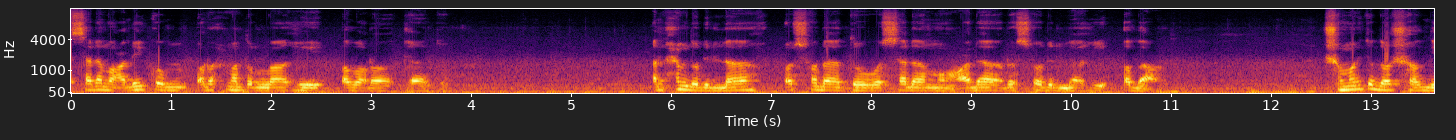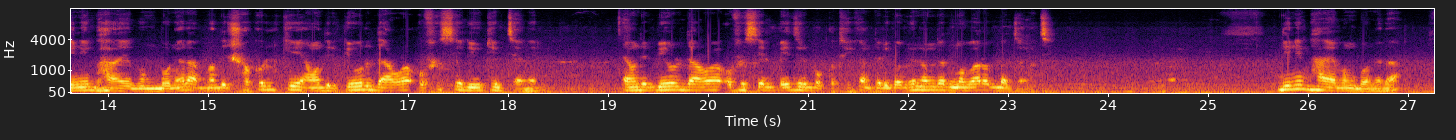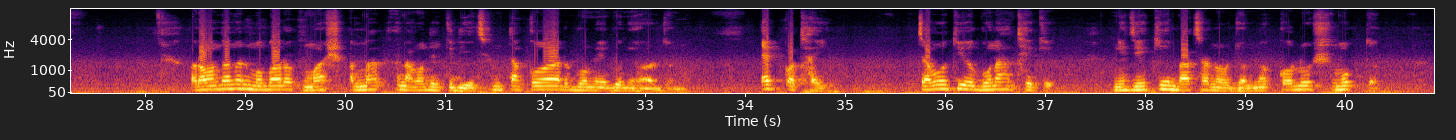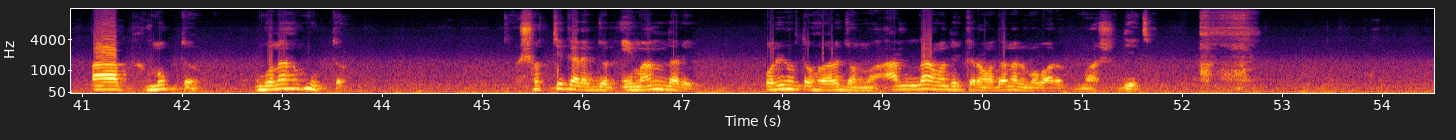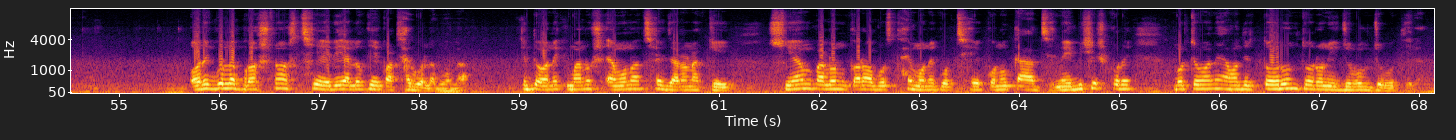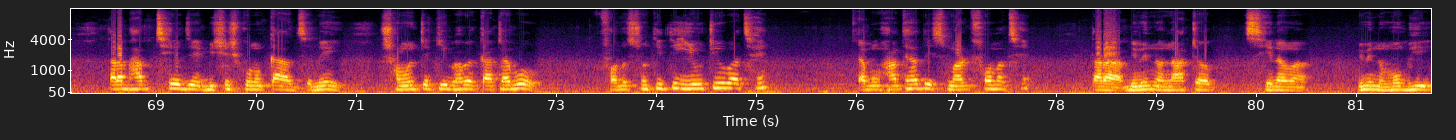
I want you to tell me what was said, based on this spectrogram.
আসসালামু আলাইকুম রহমতুল্লাহি আলহামদুলিল্লাহ ওসলাত আলা রসুলিল্লাহি সম্মানিত দর্শক, দিনী ভাই এবং বোনের, আপনাদের সকলকে আমাদের পিওর দাওয়া অফিসিয়াল ইউটিউব চ্যানেল আমাদের পিওর দাওয়া অফিসিয়াল পেজের পক্ষ থেকে আন্তরিক অভিনন্দন মোবারকবাদ জানাচ্ছি। দিনী ভাই এবং বোনেরা রমাদানুল মোবারক মাস আল্লাহ তাআলা আমাদেরকে দিয়েছেন তাকওয়ার গুণে গুণে হওয়ার জন্য। এক কথাই যাবতীয় গুনাহ থেকে নিজেকে বাঁচানোর জন্য কলস মুক্ত, পাপ মুক্ত, গুনাহ মুক্ত। সত্যিকার একজন ইমানদারে পরিণত হওয়ার জন্য আল্লাহ আমাদেরকে রমাদান আল মোবারক মাস দিয়েছে অনেকগুলো প্রশ্ন আসছে, এরই আলোকে কথাগুলো বলা। কিন্তু অনেক মানুষ এমন আছে যারা নাকি সিয়াম পালন করা অবস্থায় মনে করছে কোনো কাজ নেই। বিশেষ করে বর্তমানে আমাদের তরুণ তরুণী যুবক যুবতীরা। তারা ভাবছে যে বিশেষ কোনো কাজ নেই। সময়টা কীভাবে কাটাবো? ফলশ্রুতিতে ইউটিউব আছে এবং হাতে হাতে স্মার্টফোন আছে। তারা বিভিন্ন নাটক, সিনেমা, বিভিন্ন মুভি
